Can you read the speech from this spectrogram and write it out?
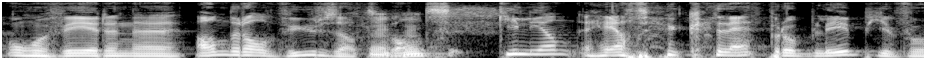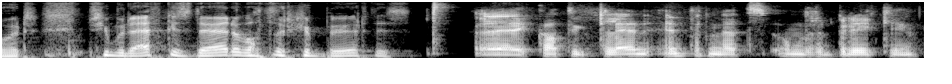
ongeveer een anderhalf uur zat. -hmm. Want Kilian, hij had een klein probleempje voor. Misschien moet je even duiden wat er gebeurd is. ik had een kleine internetonderbreking.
